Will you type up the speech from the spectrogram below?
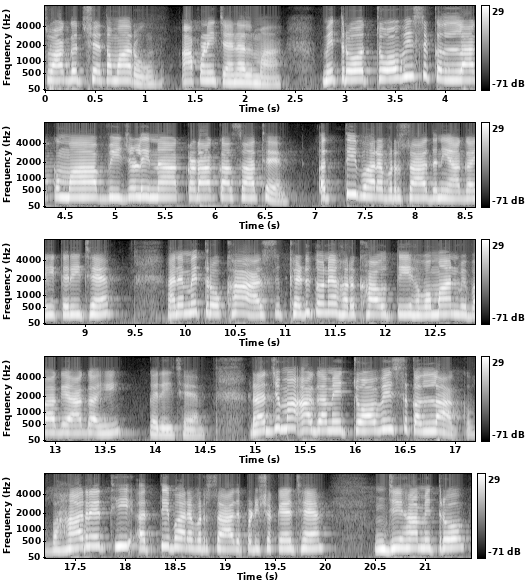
સ્વાગત છે તમારું આપણી ચેનલમાં. મિત્રો, ચોવીસ કલાકમાં વીજળીના કડાકા સાથે અતિ ભારે વરસાદની આગાહી કરી છે. અને મિત્રો, ખાસ ખેડૂતોને હરખાવતી હવામાન વિભાગે આગાહી કરી છે. રાજ્યમાં આગામી ચોવીસ કલાક ભારેથી અતિ ભારે વરસાદ પડી શકે છે. જી હા, મિત્રો,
